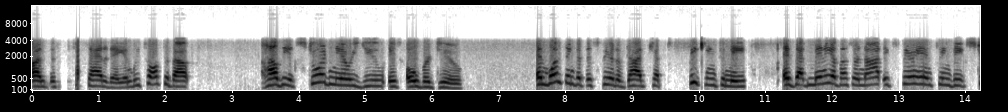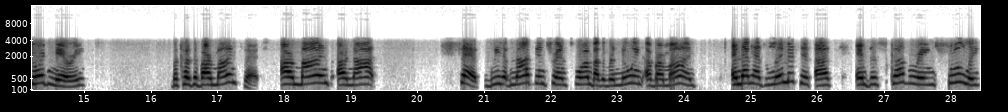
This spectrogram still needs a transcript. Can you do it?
on this Saturday, and we talked about how the extraordinary you is overdue. And one thing that the Spirit of God kept speaking to me is that many of us are not experiencing the extraordinary because of our mindset. Our minds are not set. We have not been transformed by the renewing of our minds, and that has limited us in discovering truly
